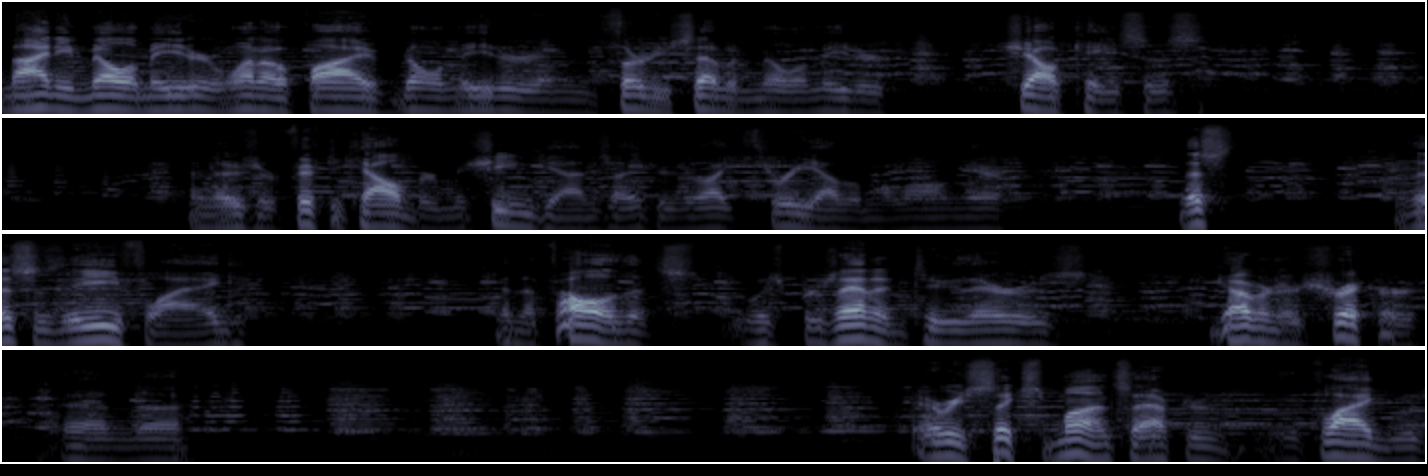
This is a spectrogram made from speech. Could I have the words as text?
90 millimeter, 105 millimeter, and 37 millimeter shell cases. And those are 50 caliber machine guns. I think there's like three of them along there. This, this is the E flag. And the fellow that was presented to there is Governor Schricker. And uh, every six months after the flag was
